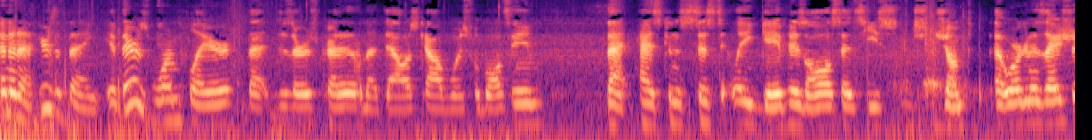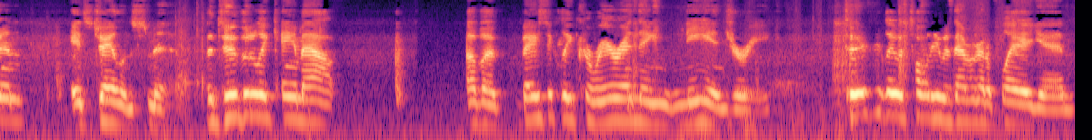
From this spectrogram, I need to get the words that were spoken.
No, no, no. Here's the thing. If there's one player that deserves credit on that Dallas Cowboys football team that has consistently gave his all since he's jumped that organization, it's Jaylon Smith. The dude literally came out of a basically career-ending knee injury. Basically, was told he was never going to play again.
